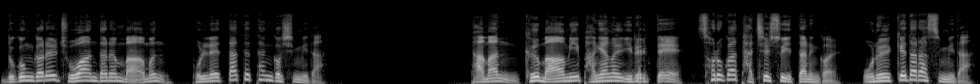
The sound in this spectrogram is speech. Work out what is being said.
누군가를 좋아한다는 마음은 본래 따뜻한 것입니다. 다만 그 마음이 방향을 잃을 때 서로가 다칠 수 있다는 걸 오늘 깨달았습니다.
